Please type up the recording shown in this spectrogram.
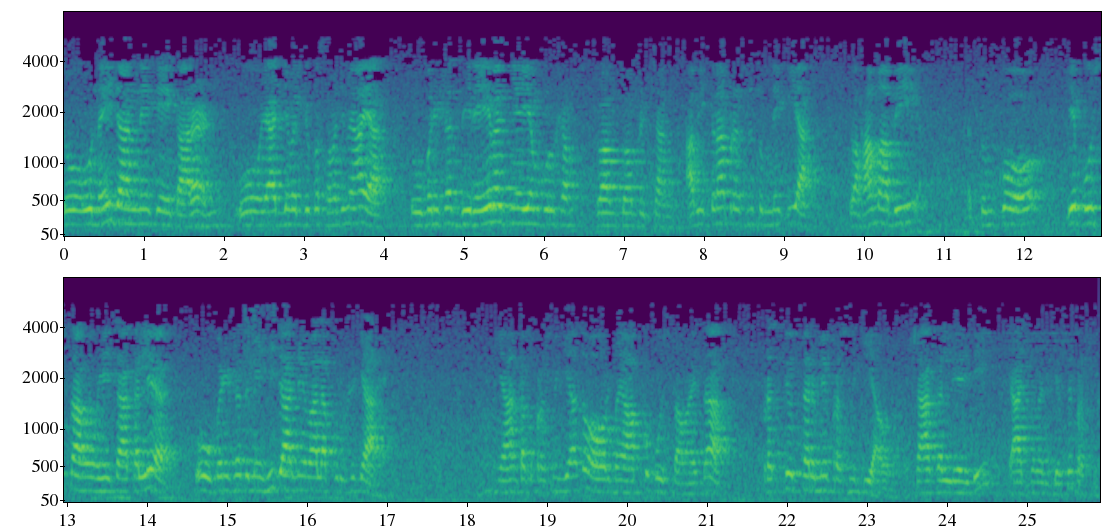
तो वो नहीं जानने के कारण, वो याज्ञवल्क्य को समझ में आया तो उपनिषद भी रेव ज्ञेयम पुरुषम तो हम तो पृछा अब इतना प्रश्न तुमने किया तो हम अभी तुमको ये पूछता हूँ, हे चाकल्य, वो उपनिषद में ही जानने वाला पुरुष क्या है? यहाँ तक प्रश्न किया तो और मैं आपको पूछता हूँ, ऐसा प्रत्युत्तर में प्रश्न किया उन्होंने शाकल्य याज्ञवल्क्य से प्रश्न।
